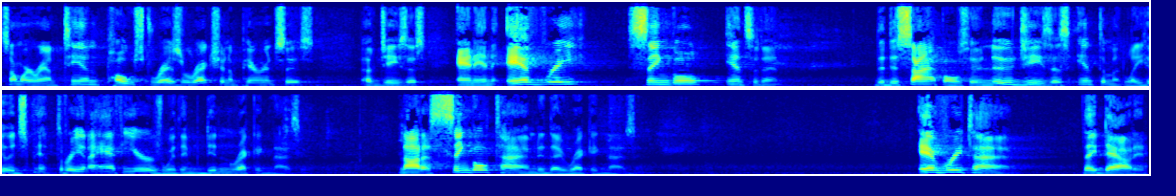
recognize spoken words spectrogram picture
somewhere around 10 post resurrection appearances of Jesus? And in every single incident, the disciples who knew Jesus intimately, who had spent three and a half years with him, didn't recognize him. Not a single time did they recognize him. Every time they doubted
